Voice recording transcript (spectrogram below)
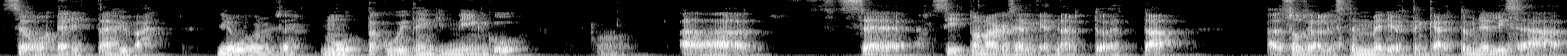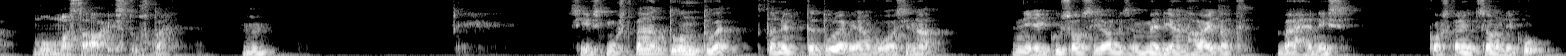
se on erittäin hyvä. Joo, on se. Mutta kuitenkin niin kuin, ää, se, siitä on aika selkeät näyttöä, että sosiaalisten medioiden käyttäminen lisää muun muassa ahdistusta. Hmm. Siis musta vähän tuntuu, että nyt tulevina vuosina niin kuin sosiaalisen median haitat vähenis, koska nyt se on, niin kuin,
